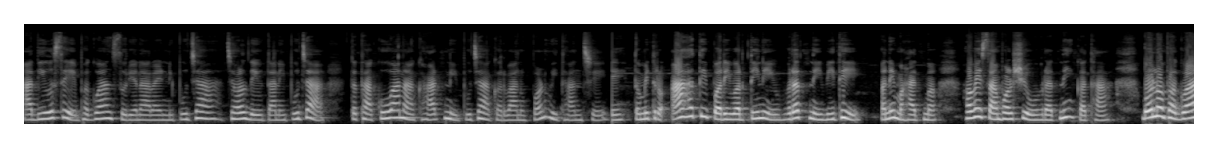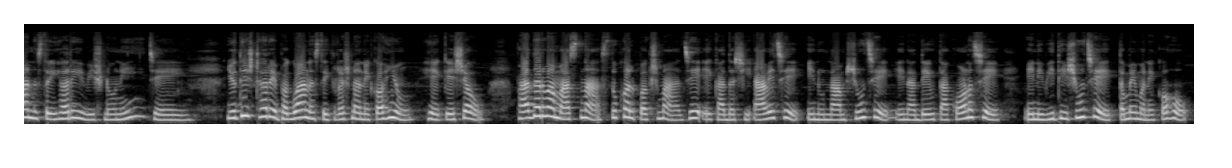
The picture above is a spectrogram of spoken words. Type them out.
આ દિવસે ભગવાન સૂર્યનારાયણની પૂજા, જળ દેવતાની પૂજા તથા કૂવાના ઘાટની પૂજા કરવાનું પણ વિધાન છે. તો મિત્રો, આ હતી પરિવર્તિની વ્રતની વિધિ. અને મહાત્મા. હવે સાંભળશું વ્રતની કથા. બોલો ભગવાન શ્રી હરિ વિષ્ણુની જય. યુધિષ્ઠરે ભગવાન શ્રી કૃષ્ણને કહ્યું, હે કેશવ, ભાદરવા માસના શુકલ પક્ષમાં જે એકાદશી આવે છે, એનું નામ શું છે? એના દેવતા કોણ છે? એની વિધિ શું છે? તમે મને કહો.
